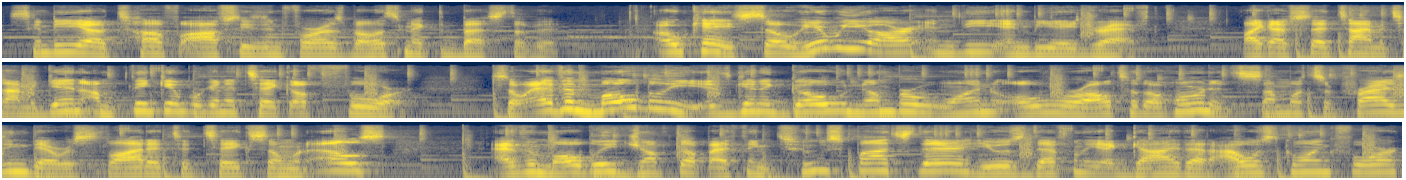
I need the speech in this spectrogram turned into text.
it's gonna be a tough offseason for us, but let's make the best of it. Okay, so here we are in the NBA draft. Like I've said time and time again, I'm thinking we're gonna take a four. So Evan Mobley is gonna go number one overall to the Hornets. Somewhat surprising, they were slotted to take someone else. Evan Mobley jumped up, I think, two spots there. He was definitely a guy that I was going for.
